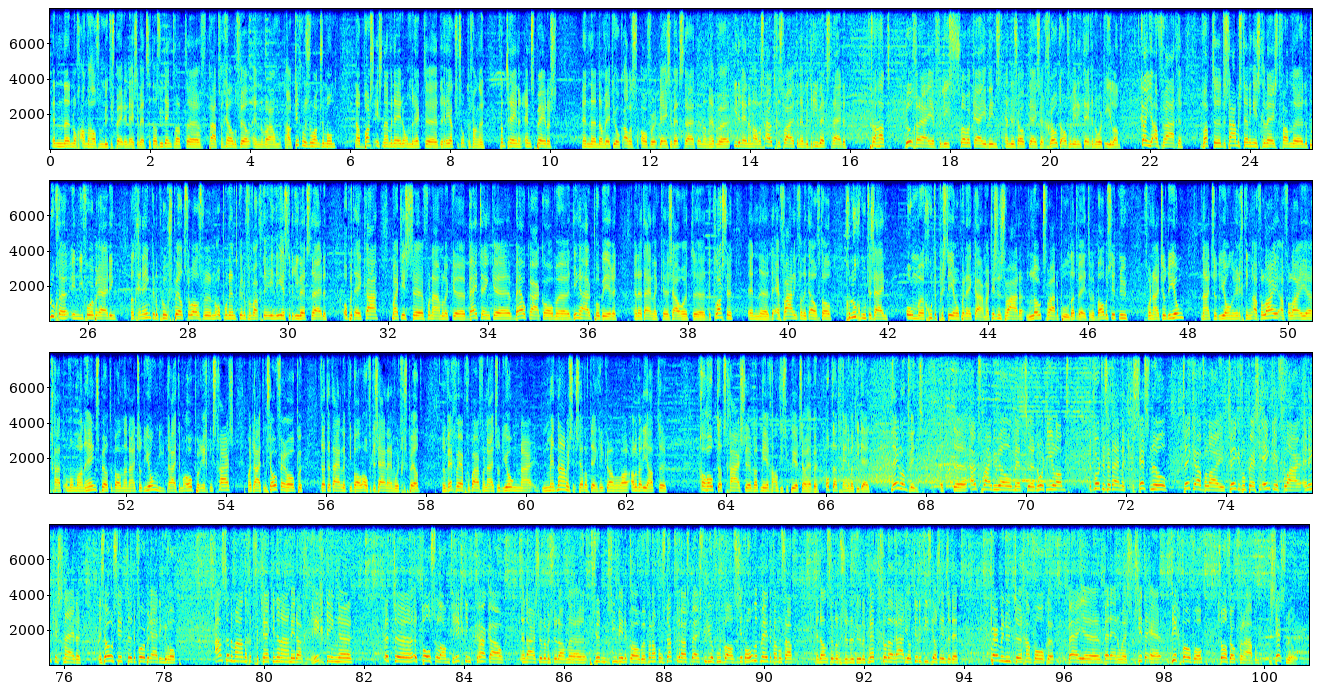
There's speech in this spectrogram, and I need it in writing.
En uh, nog anderhalve minuut te spelen in deze wedstrijd. Als u denkt, wat uh, praat Van Gelder veel en waarom houdt Tichler zo lang zijn mond? Nou, Bas is naar beneden om direct uh, de reacties op te vangen van trainer en spelers. En uh, dan weet u ook alles over deze wedstrijd. En dan hebben we iedereen en alles uitgezwaaid. En hebben we drie wedstrijden gehad. Bulgarije verlies, Slowakije winst. En dus ook deze grote overwinning tegen Noord-Ierland. Kan je afvragen wat uh, de samenstelling is geweest van uh, de ploegen in die voorbereiding. Want geen enkele ploeg speelt zoals we een opponent kunnen verwachten in de eerste drie wedstrijden op het EK. Maar het is voornamelijk bijtanken, bij elkaar komen, dingen uitproberen. En uiteindelijk zou het de klasse en de ervaring van dit elftal genoeg moeten zijn om goed te presteren op een EK. Maar het is een zware, loodzware pool, dat weten we. Balbezit nu voor Nigel de Jong. Nigel de Jong richting Avalai. Avalai gaat om een man heen, speelt de bal naar Nigel de Jong. Die draait hem open richting Schaars. Maar draait hem zo ver open dat uiteindelijk die bal over de zijlijn wordt gespeeld. Een wegwerpgebaar voor Nigel de Jong naar met name zichzelf denk ik. Alhoewel hij had... Gehoopt dat Schaars wat meer geanticipeerd zou hebben op datgene wat hij deed. Nederland wint het uh, met uh, Noord-Ierland. Het wordt dus uiteindelijk 6-0. Twee keer Avalai, twee keer Van Persie, één keer Vlaar en één keer Snijder. En zo zit uh, de voorbereiding erop. Aanstaande maandag het vertrek in de namiddag richting het, uh, het Poolse land richting Krakau. En daar zullen we ze dan uh, zien binnenkomen. Vanaf ons dakterras bij Studio Voetbal. Ze zitten 100 meter van ons af. En dan zullen we ze natuurlijk met zowel radio, televisie als internet per minuut uh, gaan volgen. Wij bij de NOS zitten er dicht bovenop. Zoals ook vanavond 6-0.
